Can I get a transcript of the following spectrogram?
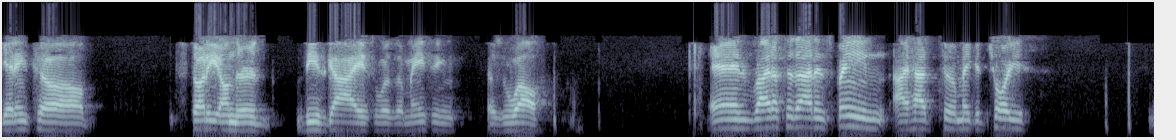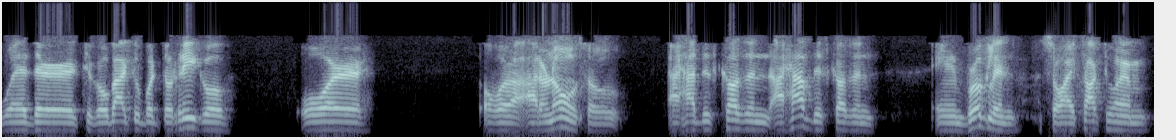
getting to study under these guys was amazing as well. And right after that in Spain, I had to make a choice whether to go back to Puerto Rico or or I don't know. So I had this cousin, I have this cousin in Brooklyn, so I talked to him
